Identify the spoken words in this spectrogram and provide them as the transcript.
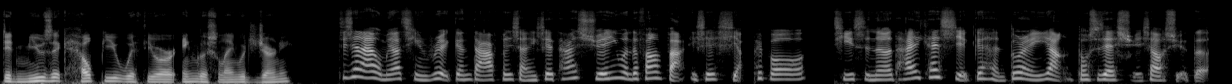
did music help you with your English language journey? 接下来我们要请 Rick 跟大家分享一些他学英文的方法，一些小 paper。其实呢，他一开始也跟很多人一样，都是在学校学的。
